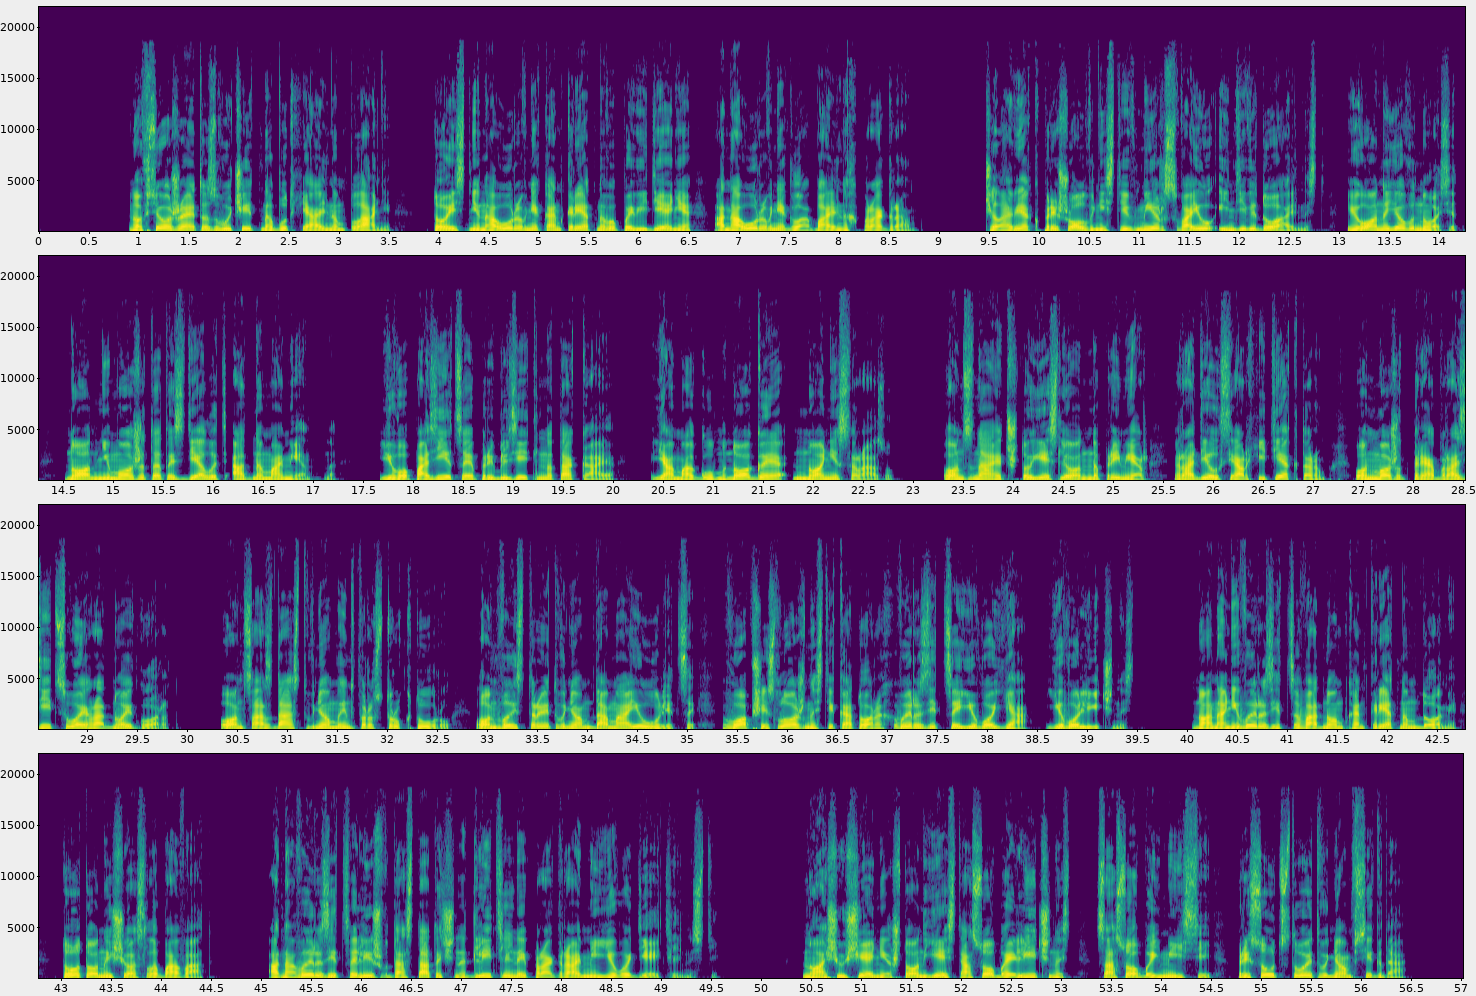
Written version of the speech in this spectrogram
Но все же это звучит на будхиальном плане – то есть не на уровне конкретного поведения, а на уровне глобальных программ. Человек пришел внести в мир свою индивидуальность, и он ее вносит, но он не может это сделать одномоментно. Его позиция приблизительно такая «я могу многое, но не сразу». Он знает, что если он, например, родился архитектором, он может преобразить свой родной город – он создаст в нем инфраструктуру, он выстроит в нем дома и улицы, в общей сложности которых выразится его «я», его личность. Но она не выразится в одном конкретном доме, тот он еще слабоват. Она выразится лишь в достаточно длительной программе его деятельности. Но ощущение, что он есть особая личность с особой миссией, присутствует в нем всегда.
